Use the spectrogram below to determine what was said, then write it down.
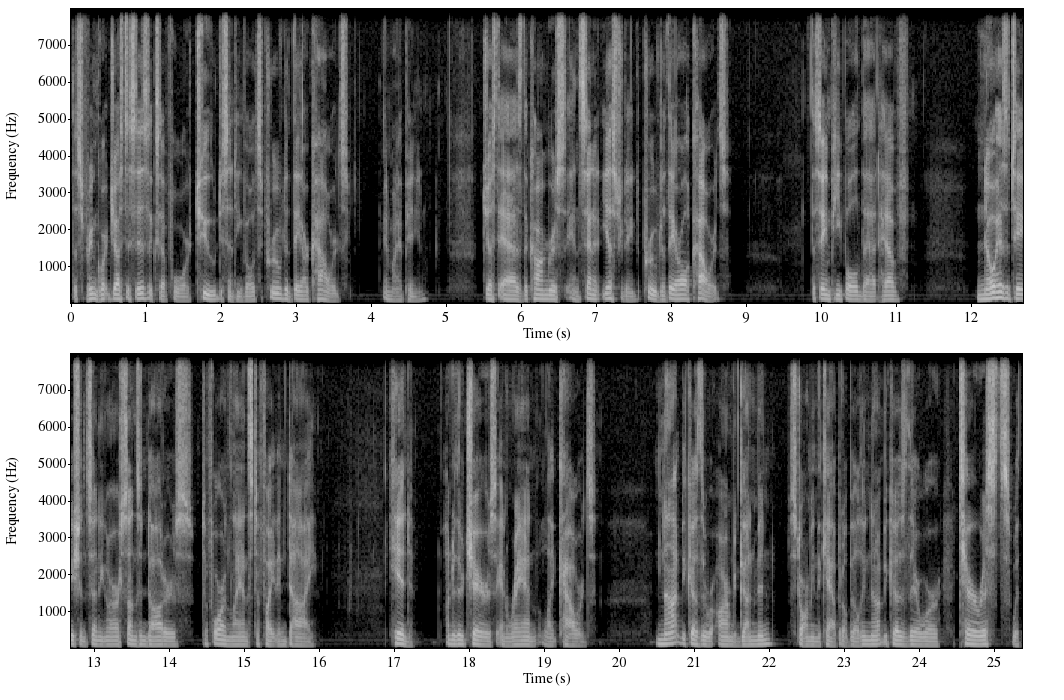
The Supreme Court justices, except for two dissenting votes, proved that they are cowards, in my opinion, just as the Congress and Senate yesterday proved that they are all cowards. The same people that have no hesitation sending our sons and daughters to foreign lands to fight and die, hid under their chairs and ran like cowards. Not because there were armed gunmen storming the Capitol building, not because there were terrorists with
